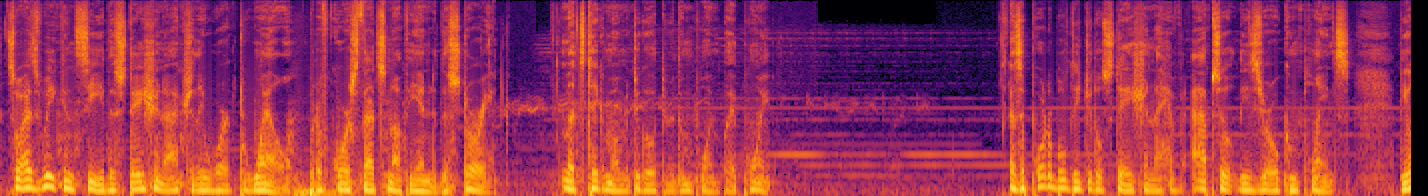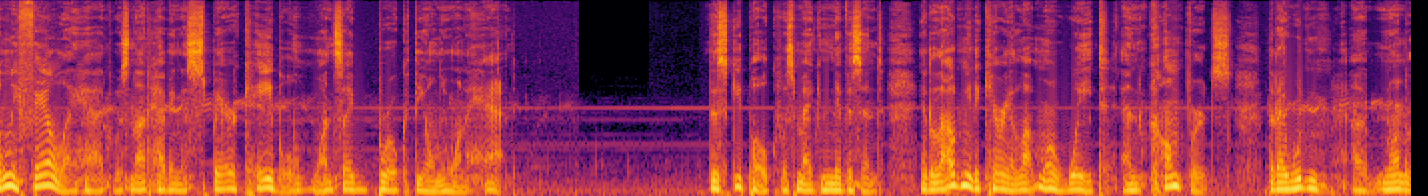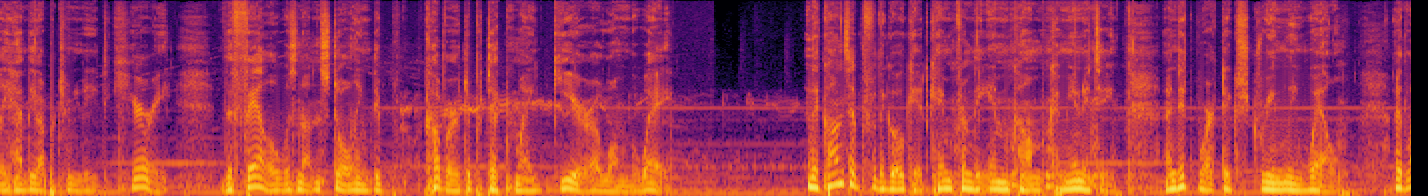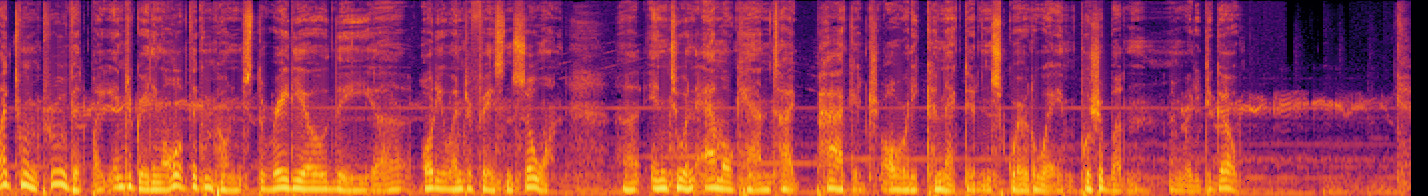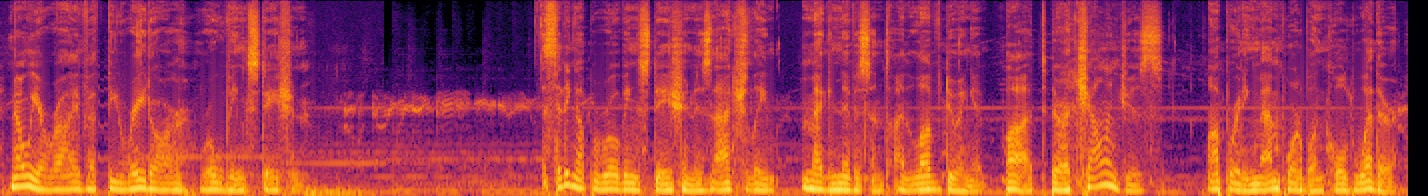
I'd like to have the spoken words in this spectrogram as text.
So, as we can see, the station actually worked well, but of course, that's not the end of the story. Let's take a moment to go through them point by point. As a portable digital station, I have absolutely zero complaints. The only fail I had was not having a spare cable once I broke the only one I had. The ski pulk was magnificent. It allowed me to carry a lot more weight and comforts that I wouldn't uh, normally have the opportunity to carry. The fail was not installing the cover to protect my gear along the way. The concept for the GoKit came from the EmComm community, and it worked extremely well. I'd like to improve it by integrating all of the components the radio, the uh, audio interface, and so on uh, into an ammo can type package already connected and squared away. Push a button and ready to go. Now we arrive at the radar roving station. Setting up a roving station is actually magnificent. I love doing it, but there are challenges operating man portable in cold weather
